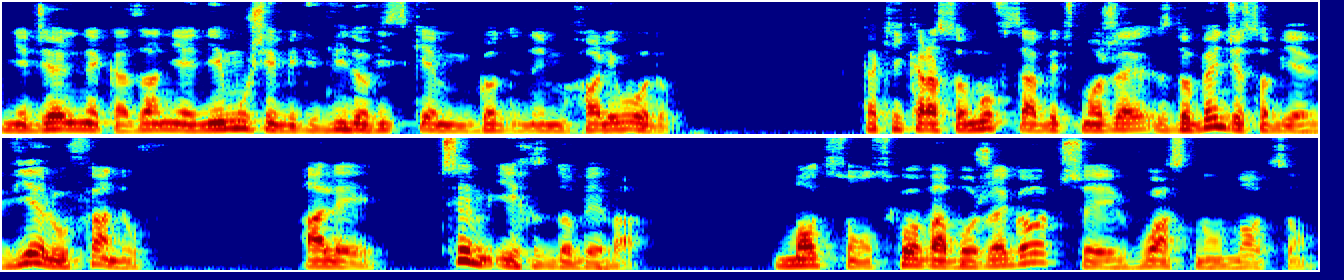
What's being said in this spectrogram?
Niedzielne kazanie nie musi być widowiskiem godnym Hollywoodu. Taki krasomówca być może zdobędzie sobie wielu fanów, ale czym ich zdobywa? Mocą Słowa Bożego czy własną mocą?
